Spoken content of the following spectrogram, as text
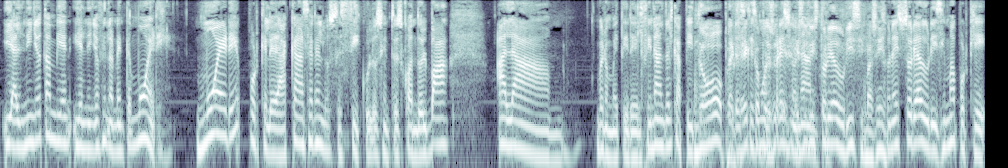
y al niño también, y el niño finalmente muere. Muere porque le da cáncer en los testículos. Entonces cuando él va a la, bueno, me tiré el final del capítulo. No, pero es que es muy impresionante. Es una historia durísima, sí. Es una historia durísima porque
